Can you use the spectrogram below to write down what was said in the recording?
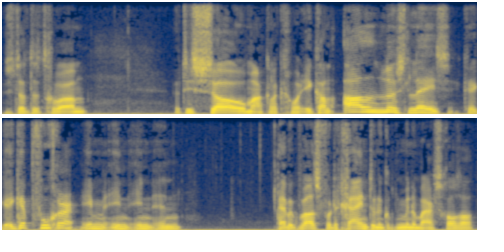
Dus dat het gewoon... Het is zo makkelijk geworden. Ik kan alles lezen. Kijk, ik heb vroeger in, in, in, in heb ik wel eens voor de gein, toen ik op de middelbare school zat,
